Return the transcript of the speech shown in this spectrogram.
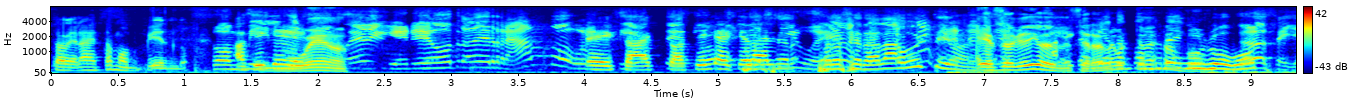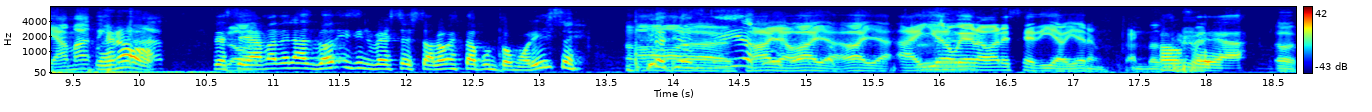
Todavía las estamos viendo. Así que- 2019 Bueno. viene otra de Rambo. Exacto, así que hay que darle- 2019. Pero será la última. Eso que digo, será la última un robot. Pero se llama Bueno, se, llama The Last Blood y Sylvester Stallone está a punto de morirse. Dios mío. vaya, vaya, vaya. Ahí yo no voy a grabar ese día, ¿vieron? Cuando- O sea, Oh,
